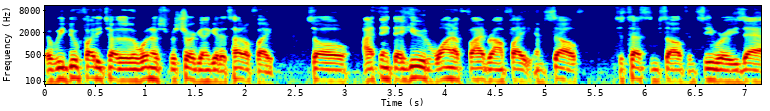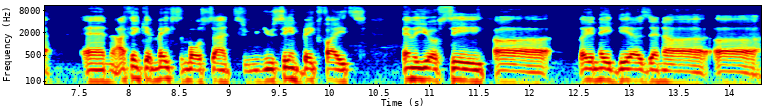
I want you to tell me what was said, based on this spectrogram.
if we do fight each other, the winner's for sure going to get a title fight. So I think that he would want a five round fight himself to test himself and see where he's at. And I think it makes the most sense. You've seen big fights in the UFC, uh, like Nate Diaz and uh, uh,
